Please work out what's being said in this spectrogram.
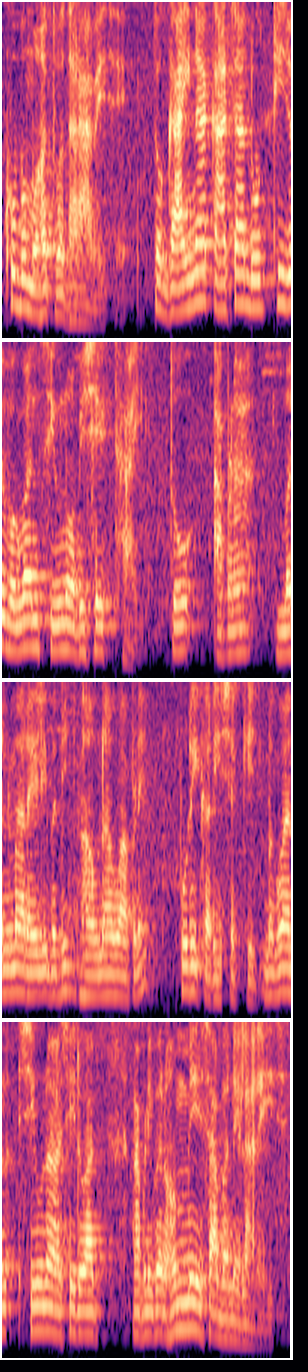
ખૂબ મહત્ત્વ ધરાવે છે. તો ગાયના કાચા દૂધથી જો ભગવાન શિવનો અભિષેક થાય, તો આપણા મનમાં રહેલી બધી જ ભાવનાઓ આપણે પૂરી કરી શકીએ. ભગવાન શિવના આશીર્વાદ આપણી પર હંમેશા બનેલા રહે છે.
